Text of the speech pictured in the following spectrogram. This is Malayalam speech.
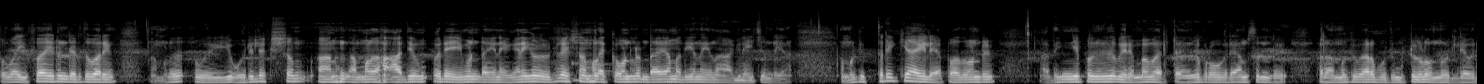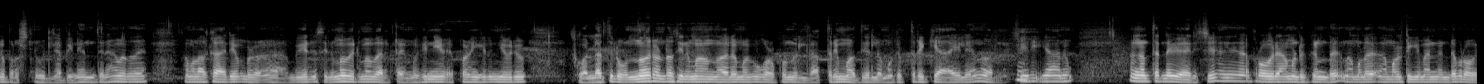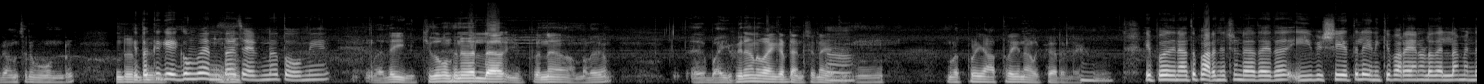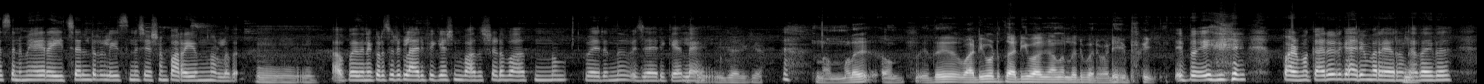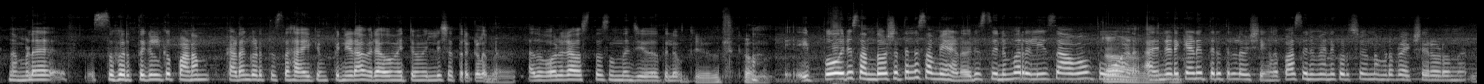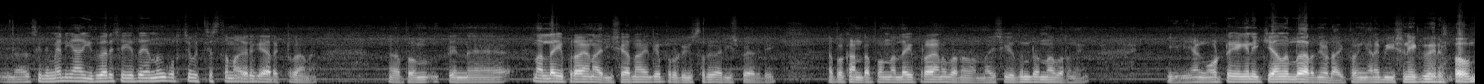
ഇപ്പോൾ വൈഫായാലും എന്റെ അടുത്ത് പറയും നമ്മൾ ഈ ഒരു ലക്ഷം ആണ് നമ്മൾ ആദ്യം ഒരു എയിം ഉണ്ടായിരുന്നത് എങ്ങനെയെങ്കിലും ഒരു ലക്ഷം നമ്മൾ അക്കൗണ്ടിൽ ഉണ്ടായാൽ മതിയെന്ന് ഞാൻ ആഗ്രഹിച്ചിട്ടുണ്ടായിരുന്നു നമുക്ക് ഇത്രയൊക്കെ ആയില്ലേ? അപ്പോൾ അതുകൊണ്ട് അത് ഇനിയിപ്പോൾ ഇങ്ങനെ വരുമ്പോൾ വരട്ടെ. നിങ്ങൾക്ക് പ്രോഗ്രാംസ് ഉണ്ട്. അപ്പോൾ നമുക്ക് വേറെ ബുദ്ധിമുട്ടുകളൊന്നുമില്ല. ഒരു പ്രശ്നമില്ല പിന്നെ എന്തിനാ വെറുതെ നമ്മൾ ആ കാര്യം ഒരു സിനിമ വരുമ്പോൾ വരട്ടെ. നമുക്ക് ഇനി എപ്പോഴെങ്കിലും ഇനി ഒരു കൊല്ലത്തിൽ ഒന്നോ രണ്ടോ സിനിമ വന്നാലും നമുക്ക് കുഴപ്പമൊന്നുമില്ല. അത്രയും മതിയല്ലോ. നമുക്ക് ഇത്രയൊക്കെ ആയില്ലേ എന്ന് പറഞ്ഞു. ശരി ഞാനും അങ്ങനെ തന്നെ വിചാരിച്ച് പ്രോഗ്രാം എടുക്കുന്നുണ്ട്. നമ്മൾ നമ്മൾ ടീം തന്നെ ഉണ്ട് പ്രോഗ്രാംസിന് പോകുന്നുണ്ട്. ഇതൊക്കെ കേൾക്കുമ്പോൾ എന്താ ചേട്ടന് തോന്നിയേ? അല്ല എനിക്ക് തോന്നുന്നതല്ല. ഇപ്പം നമ്മൾ വൈഫിനാണ് ഭയങ്കര ടെൻഷനായത്. നമ്മളെപ്പോഴും യാത്ര ചെയ്യുന്ന ആൾക്കാരല്ലേ? ഇപ്പോൾ ഇപ്പൊ ഇതിനകത്ത് പറഞ്ഞിട്ടുണ്ട് അതായത് ഈ വിഷയത്തിൽ എനിക്ക് പറയാനുള്ളതെല്ലാം എന്റെ സിനിമയായ റേച്ചലിന്റെ റിലീസിന് ശേഷം പറയും എന്നുള്ളത്. അപ്പോൾ ഇതിനെക്കുറിച്ചൊരു ക്ലാരിഫിക്കേഷൻ ബാദുഷയുടെ ഭാഗത്തു നിന്നും വരുന്നു വിചാരിക്കുക അല്ലേ? വിചാരിക്കുക. നമ്മൾ ഇത് വടി കൊടുത്ത് അടി വാങ്ങുക എന്നുള്ളൊരു പരിപാടിയായി പോയി ഇപ്പോൾ ഈ പഴമക്കാരൊരു കാര്യം പറയാറുണ്ട് അതായത് നമ്മൾ സുഹൃത്തുക്കൾക്ക് പണം കടം കൊടുത്ത് സഹായിക്കും പിന്നീട് അവരാവും ഏറ്റവും വലിയ ശത്രുക്കളെന്ന്. അതുപോലൊരവസ്ഥ സ്വന്തം ജീവിതത്തിലും. ഇപ്പോൾ ഒരു സന്തോഷത്തിന്റെ സമയമാണ് ഒരു സിനിമ റിലീസ് ആവാൻ പോവാണ്. അതിന്റെ ഇടയ്ക്കാണ് ഇത്തരത്തിലുള്ള വിഷയങ്ങൾ. അപ്പൊ ആ സിനിമയെ കുറിച്ച് നമ്മുടെ പ്രേക്ഷകരോടൊന്ന് സിനിമയിൽ ഞാൻ ഇതുവരെ ചെയ്തതെന്നും കുറച്ച് വ്യത്യസ്തമായ ഒരു ക്യാരക്ടറാണ്. അപ്പം പിന്നെ നല്ല അഭിപ്രായമാണ് ഹരീഷ് അതിന്റെ പ്രൊഡ്യൂസർ ഹരീഷ് പേരടി. അപ്പോൾ കണ്ടപ്പോൾ നല്ല അഭിപ്രായമാണ് പറഞ്ഞത്. നന്നായി ചെയ്തിട്ടുണ്ടെന്നാണ് പറഞ്ഞത്. ഇനി അങ്ങോട്ട് എങ്ങനെയൊക്കെയാണെന്നുള്ളത് അറിഞ്ഞൂടാ. ഇപ്പം ഇങ്ങനെ ഭീഷണിയൊക്കെ വരുമ്പം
